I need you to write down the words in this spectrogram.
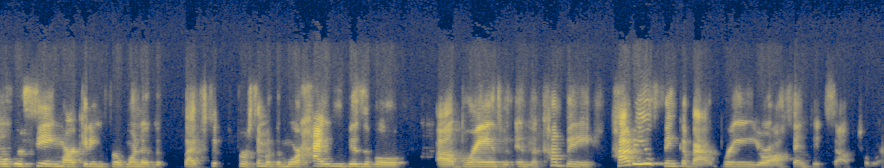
overseeing marketing for one of the like for some of the more highly visible uh, brands within the company. How do you think about bringing your authentic self to work?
